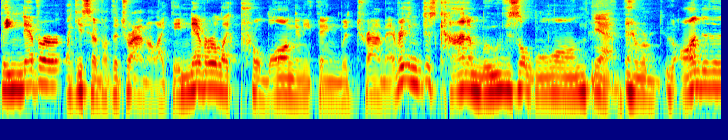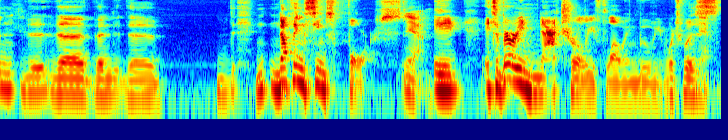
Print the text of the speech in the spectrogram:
they never like you said about the drama. Like they never like prolong anything with drama. Everything just kind of moves along. Yeah. and we're on to the the the the. the Nothing seems forced. Yeah. it it's a very naturally flowing movie, which was,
